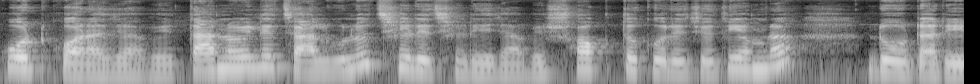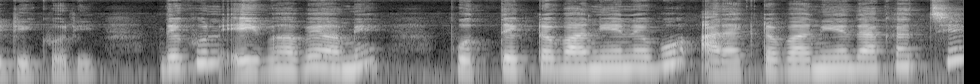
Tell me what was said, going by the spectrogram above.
কোট করা যাবে। তা নইলে চালগুলো ছেড়ে ছেড়ে যাবে। শক্ত করে যদি আমরা ডোটা রেডি করি। দেখুন, এইভাবে আমি প্রত্যেকটা বানিয়ে নেব। আর একটা বানিয়ে দেখাচ্ছি।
